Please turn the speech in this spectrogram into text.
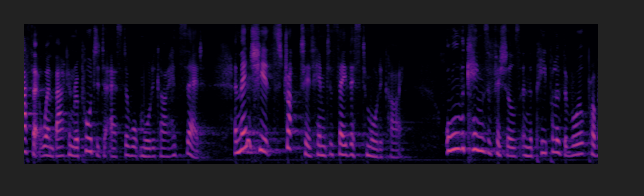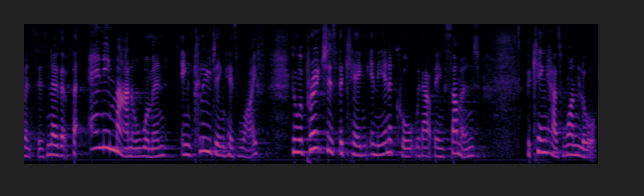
Hathach went back and reported to Esther what Mordecai had said. And then she instructed him to say this to Mordecai All the king's officials and the people of the royal provinces know that for any man or woman, including his wife, who approaches the king in the inner court without being summoned, the king has one law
